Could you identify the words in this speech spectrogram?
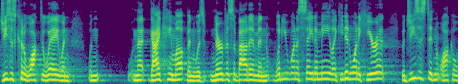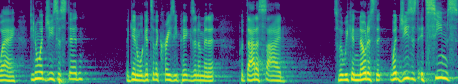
Jesus could have walked away when, when, when that guy came up and was nervous about him and what do you want to say to me? Like he didn't want to hear it, but Jesus didn't walk away. Do you know what Jesus did? Again, we'll get to the crazy pigs in a minute. Put that aside so that we can notice that what Jesus it seems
